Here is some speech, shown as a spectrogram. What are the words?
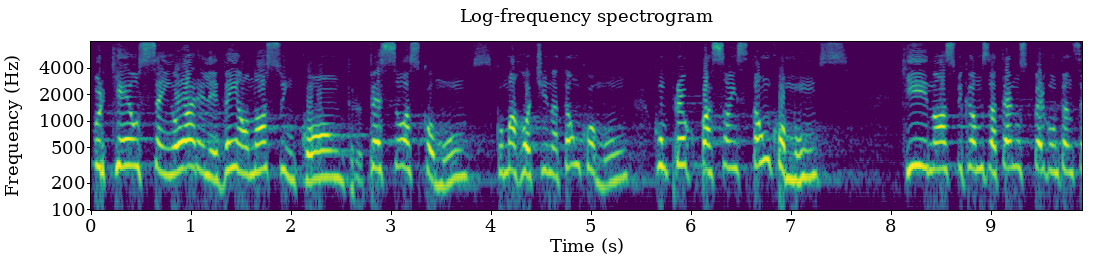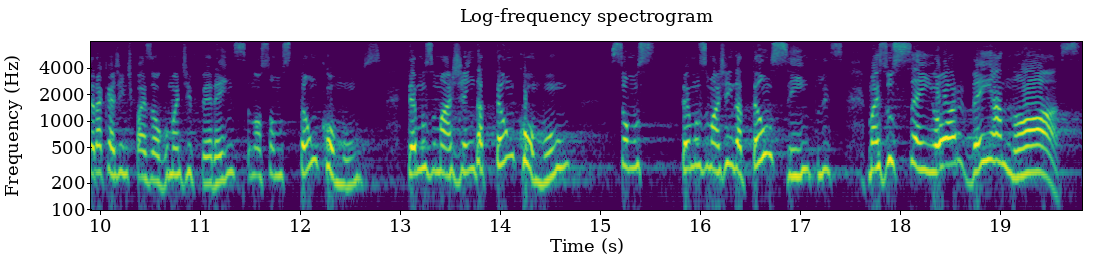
Porque o Senhor, Ele vem ao nosso encontro, pessoas comuns, com uma rotina tão comum, com preocupações tão comuns, que nós ficamos até nos perguntando: será que a gente faz alguma diferença? Nós somos tão comuns, temos uma agenda tão comum, somos temos uma agenda tão simples, mas o Senhor vem a nós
